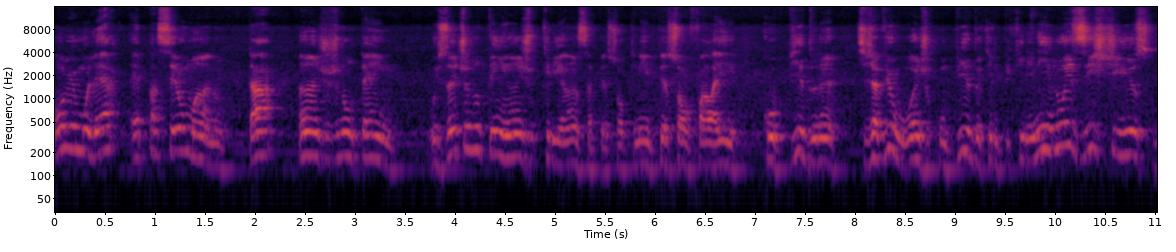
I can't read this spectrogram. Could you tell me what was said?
Homem e mulher é para ser humano, tá? Anjos não tem. Os anjos não tem anjo criança, pessoal, que nem o pessoal fala aí, cupido, né? Você já viu o anjo cupido, aquele pequenininho? Não existe isso.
